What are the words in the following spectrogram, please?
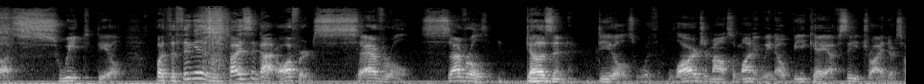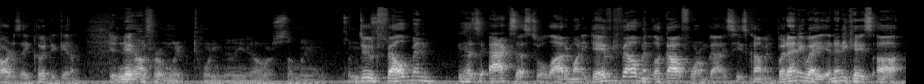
a sweet deal. But the thing is, is Tyson got offered several, several dozen deals with large amounts of money. We know BKFC tried as hard as they could to get him. didn't they offer him like twenty million dollars, something? Some- Dude, Feldman has access to a lot of money. David Feldman, look out for him, guys. He's coming. But anyway, in any case, uh,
